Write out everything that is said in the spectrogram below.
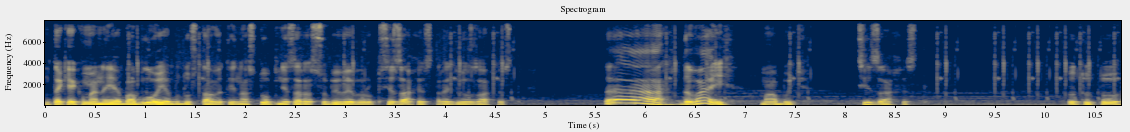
Ну, так як в мене є бабло, я буду ставити наступні. Зараз собі виберу псізахист, радіозахист. Та, давай, мабуть, псізахист. Ту-ту-ту.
